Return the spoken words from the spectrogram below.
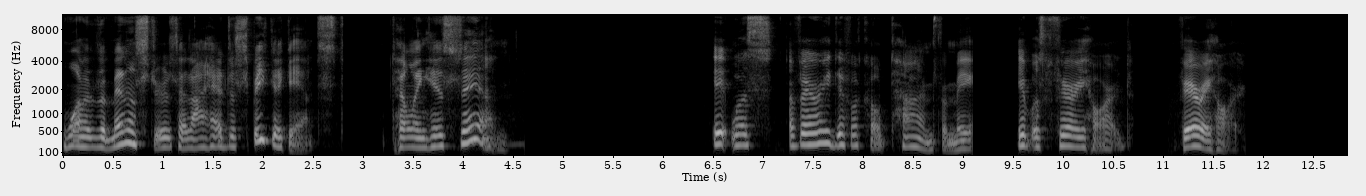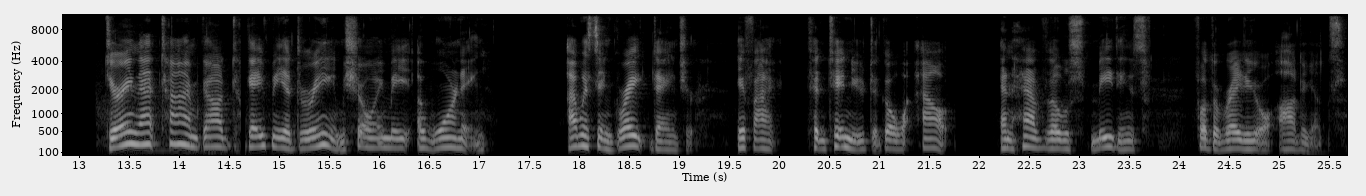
one of the ministers that I had to speak against, telling his sin. It was a very difficult time for me. It was very hard, very hard. During that time, God gave me a dream showing me a warning. I was in great danger if I continued to go out and have those meetings for the radio audience.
